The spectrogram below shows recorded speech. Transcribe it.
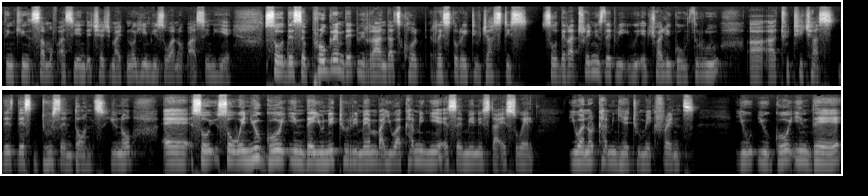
thinking some of us here in the church might know him. He's one of us in here. So there's a program that we run that's called Restorative Justice. So there are trainings that we, we actually go through uh, uh, to teach us. There's, there's do's and don'ts, you know. Uh, so so when you go in there, you need to remember you are coming here as a minister as well. You are not coming here to make friends you you go in there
